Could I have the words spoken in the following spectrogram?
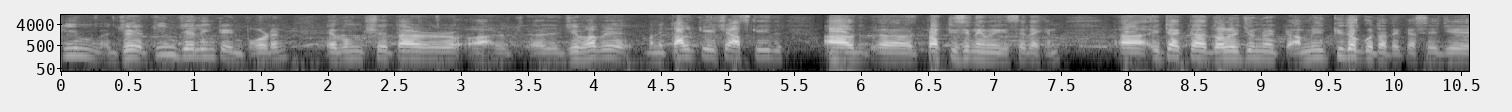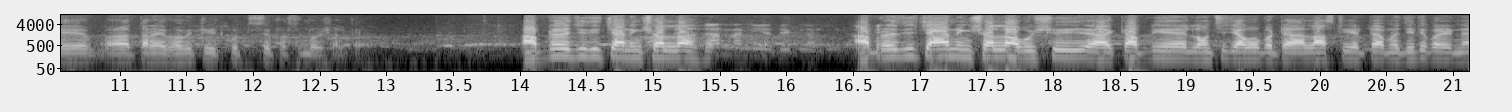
টিম যে টিম জেলিংটা ইম্পর্টেন্ট এবং সে তার যেভাবে মানে কালকে এসে আজকেই প্র্যাকটিসে নেমে গেছে, দেখেন। এটা একটা দলের জন্য একটা, আমি কৃতজ্ঞ তাদের কাছে যে তারা এভাবে ট্রিট করতেছে ফরচুন বরিশালকে। আপনারা যদি চান ইনশাল্লাহ আপনারা যদি চান ইনশাল্লাহ অবশ্যই কাপ নিয়ে লঞ্চে যাব বাট লাস্ট ইয়ারটা আমরা যেতে পারি না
